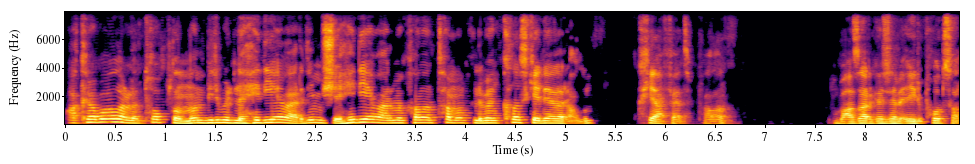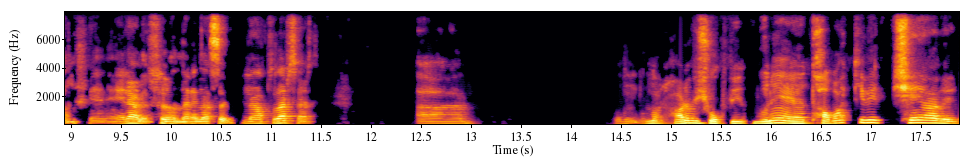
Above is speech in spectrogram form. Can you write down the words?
akrabalarla toplanılan birbirine hediye verdiğim bir şey. Hediye vermek falan tamam. Hani ben klasik hediyeler aldım. Kıyafet falan. Bazı arkadaşlar AirPods almış. Yani helal olsun onlara nasıl ne yaptılarsa artık. Aa, oğlum bunlar harbi çok büyük. Bu ne ya? Tabak gibi şey abi.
